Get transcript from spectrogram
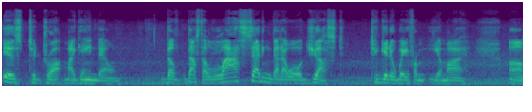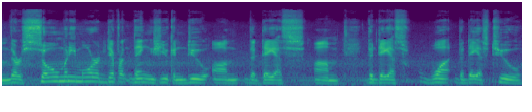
is to drop my gain down. The, that's the last setting that I will adjust to get away from EMI. Um, there are so many more different things you can do on the Deus, um, the Deus one, the Deus two,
